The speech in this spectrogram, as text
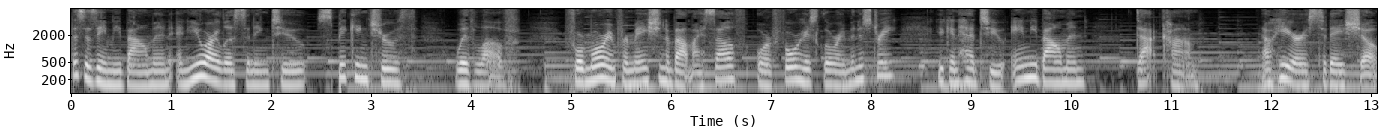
This is Amy Bauman, and you are listening to Speaking Truth with Love. For more information about myself or For His Glory Ministry, you can head to amybauman.com. Now, here is today's show.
